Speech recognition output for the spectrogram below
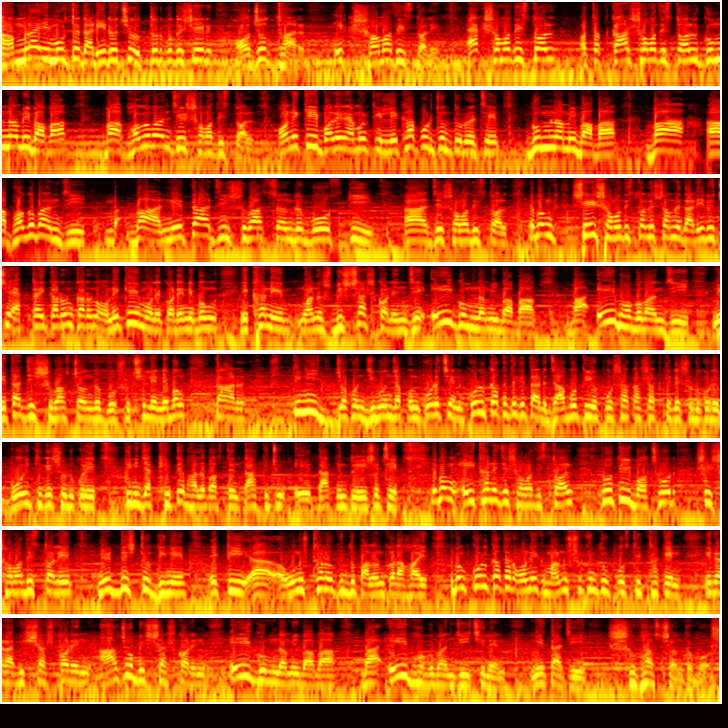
আমরা এই মুহূর্তে দাঁড়িয়ে রয়েছি উত্তরপ্রদেশের অযোধ্যার এক সমাধিস্থলে। এক সমাধিস্থল, অর্থাৎ কার সমাধিস্থল? গুমনামি বাবা বা ভগবানজির সমাধিস্থল। অনেকেই বলেন এমনকি লেখা পর্যন্ত রয়েছে, গুমনামি বাবা বা ভগবানজি বা নেতাজি সুভাষচন্দ্র বোস কি যে সমাধিস্থল। এবং সেই সমাধিস্থলের সামনে দাঁড়িয়ে রয়েছে একটাই কারণ কারণ অনেকেই মনে করেন এবং এখানে মানুষ বিশ্বাস করেন যে এই গুমনামি বাবা বা এই ভগবানজি নেতাজি সুভাষচন্দ্র বসু ছিলেন এবং তার, তিনি যখন জীবনযাপন করেছেন, কলকাতা থেকে তার যাবতীয় পোশাক আশাক থেকে শুরু করে বই থেকে শুরু করে তিনি যা খেতে ভালোবাসতেন তা কিছু তা কিন্তু এসেছে। এবং এইখানে যে সমাধিস্থল, প্রতি বছর সেই সমাধিস্থলে নির্দিষ্ট দিনে একটি অনুষ্ঠানও কিন্তু পালন করা হয় এবং কলকাতার অনেক মানুষও কিন্তু উপস্থিত থাকেন। এনারা বিশ্বাস করেন, আজও বিশ্বাস করেন, এই গুমনামি বাবা বা এই ভগবানজি ছিলেন নেতাজি সুভাষচন্দ্র বোস।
